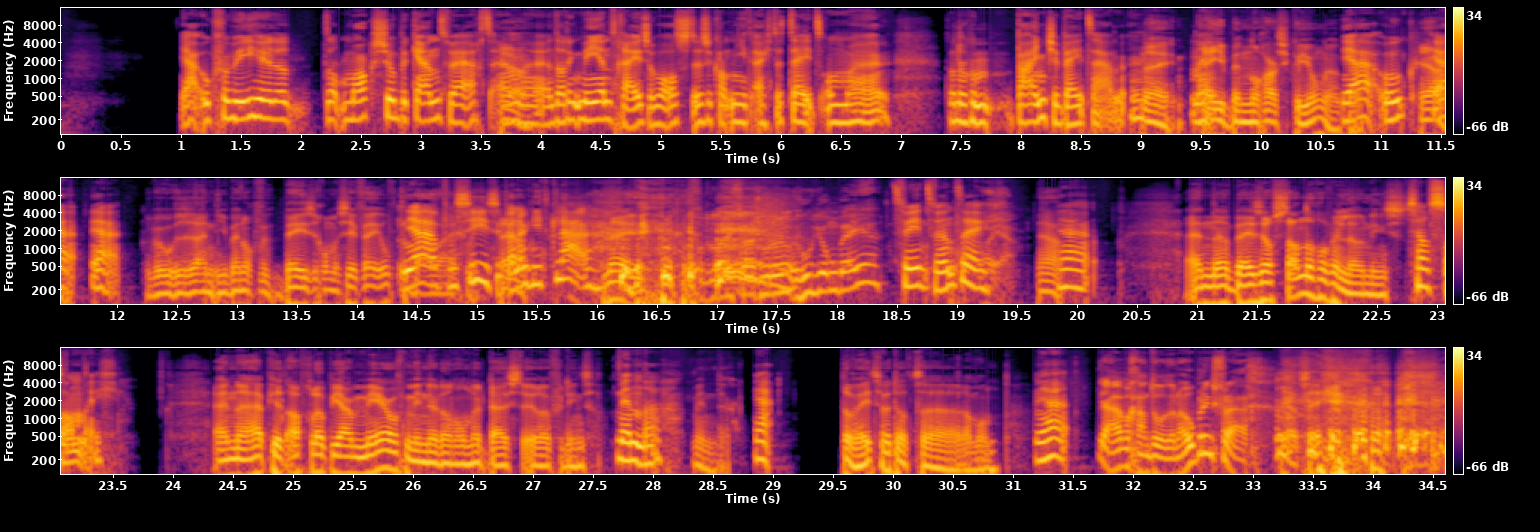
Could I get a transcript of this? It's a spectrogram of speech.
ja, ook vanwege dat, dat Max zo bekend werd en Ja. eh, dat ik mee aan het reizen was. Dus ik had niet echt de tijd om eh, er nog een baantje bij te hebben. Nee. Nee. En je bent nog hartstikke jong ook. hè? Ja, ook. Ja. Ja, ja. We zijn, je bent nog bezig om een cv op te ja, bouwen. precies. eigenlijk. Ik ben Ja. nog niet klaar. Nee. Voor de luisteraars, hoe, hoe jong ben je? 22. Oh ja. ja. Ja, En eh, ben je zelfstandig of in loondienst? zelfstandig. En eh, heb je het afgelopen jaar meer of minder dan 100.000 euro verdiend? Minder. Minder. Ja. Dan weten we dat, eh, Ramon. Ja. Ja, we gaan door naar een openingsvraag. Ja, zeker.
